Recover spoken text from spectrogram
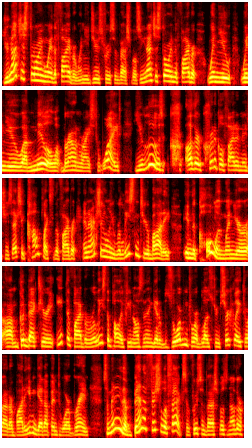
you're not just throwing away the fiber when you juice fruits and vegetables. You're not just throwing the fiber when you when you uh, mill brown rice to white. You lose cr- other critical phytonutrients, actually complex to the fiber, and actually only released into your body in the colon when you're your um, good bacteria eat the fiber, release the polyphenols, and then get absorbed into our bloodstream, circulate throughout our body, even get up into our brain. So many of the beneficial effects of fruits and vegetables and other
